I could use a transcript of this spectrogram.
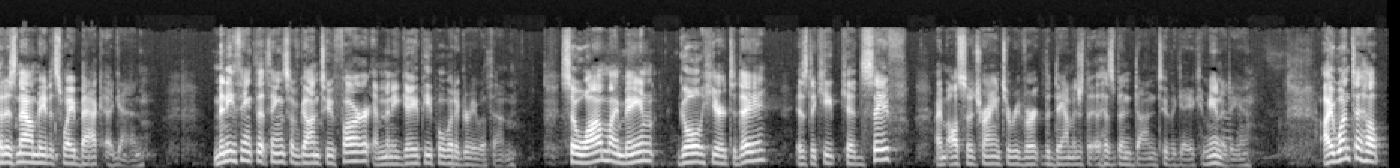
but has now made its way back again. Many think that things have gone too far, and many gay people would agree with them. So while my main goal here today is to keep kids safe, I'm also trying to revert the damage that has been done to the gay community. I want to help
